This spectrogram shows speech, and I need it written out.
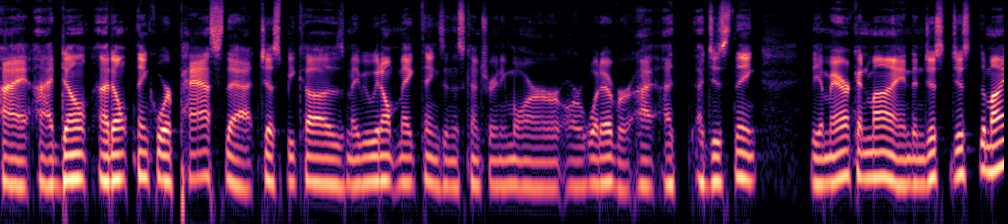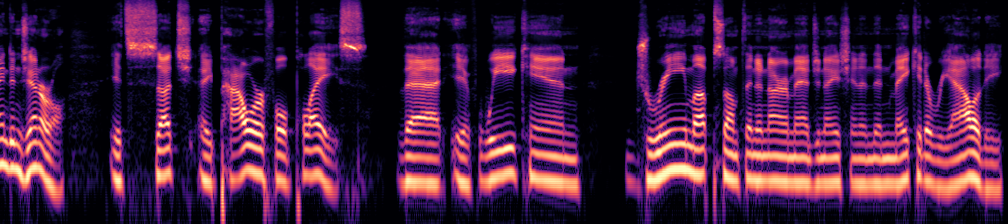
I I don't I don't think we're past that just because maybe we don't make things in this country anymore or, or whatever. I, I I just think the American mind and just just the mind in general, it's such a powerful place that if we can dream up something in our imagination and then make it a reality,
